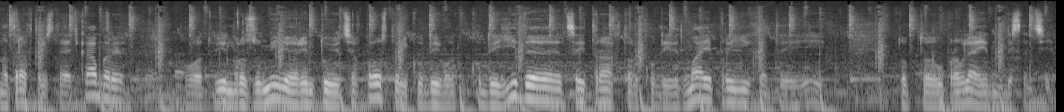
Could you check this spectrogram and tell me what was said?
на тракторі стоять камери. От, він розуміє, орієнтується в просторі, куди, куди їде цей трактор, куди він має приїхати, тобто управляє ним дистанційно.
